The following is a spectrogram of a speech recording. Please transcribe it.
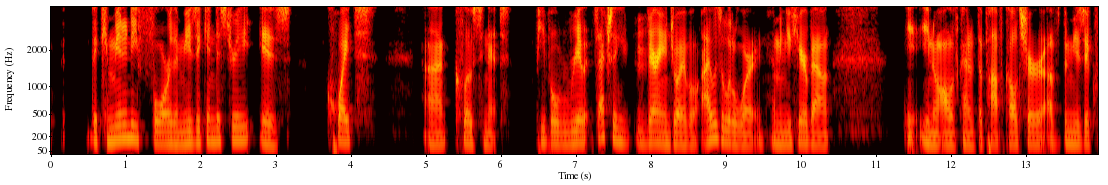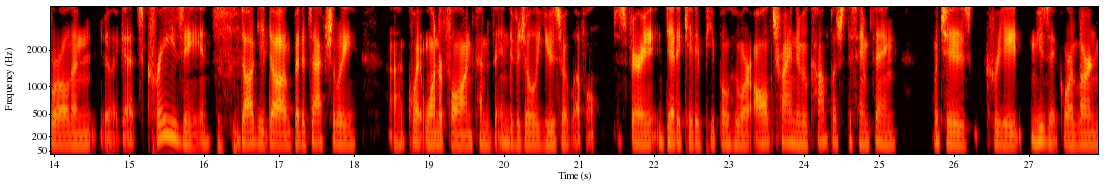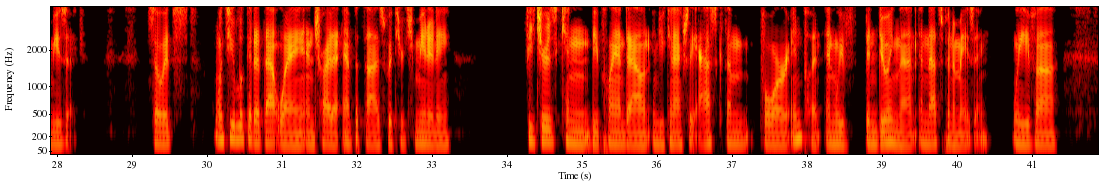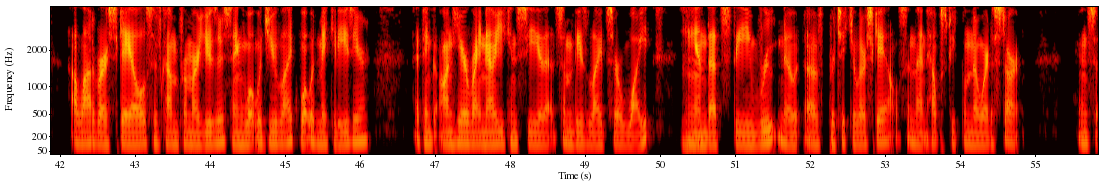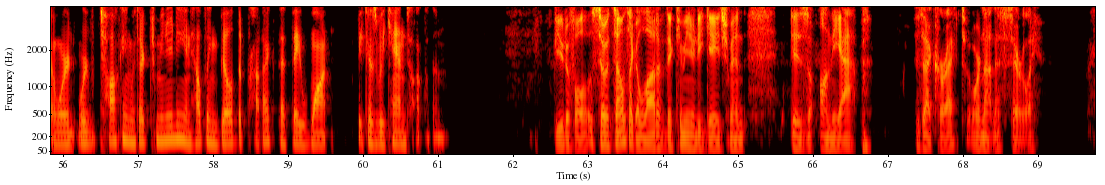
the community for the music industry is quite uh, close knit. People really, it's actually very enjoyable. I was a little worried. I mean, you hear about, you know, all of kind of the pop culture of the music world, and you're like, it's crazy. It's dog eat dog, but it's actually uh, quite wonderful on kind of the individual user level. Just very dedicated people who are all trying to accomplish the same thing, which is create music or learn music. So it's once you look at it that way and try to empathize with your community, features can be planned out and you can actually ask them for input. And we've been doing that, and that's been amazing. We've, uh, a lot of our scales have come from our users saying, What would you like? What would make it easier? I think on here right now, you can see that some of these lights are white, mm-hmm. and that's the root note of particular scales, and that helps people know where to start. And so we're we're talking with our community and helping build the product that they want because we can talk with them. Beautiful. So it sounds like a lot of the community engagement is on the app. Is that correct or not necessarily?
